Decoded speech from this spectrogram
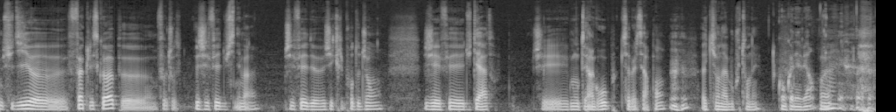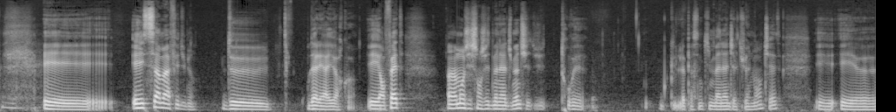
me suis dit, euh, fuck les scopes, on fait autre chose. J'ai fait du cinéma. J'ai fait de, j'écris pour d'autres gens. J'ai fait du théâtre. J'ai monté un groupe qui s'appelle Serpent, mhm. avec qui on a beaucoup tourné. Qu'on connaît bien. et, et ça m'a fait du bien de d'aller ailleurs quoi. Et en fait, à un moment j'ai changé de management, j'ai trouvé la personne qui me manage actuellement, Chet. Et, et, euh,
